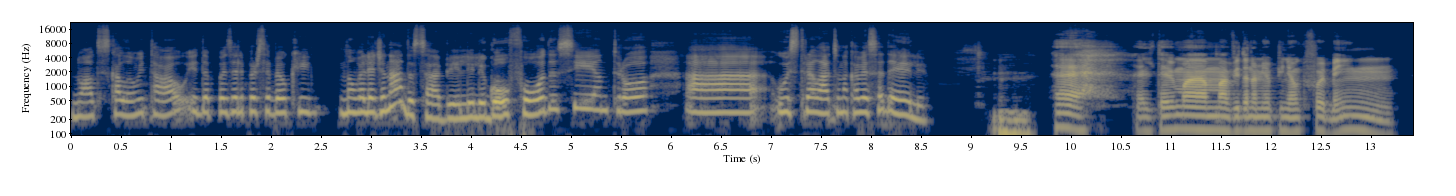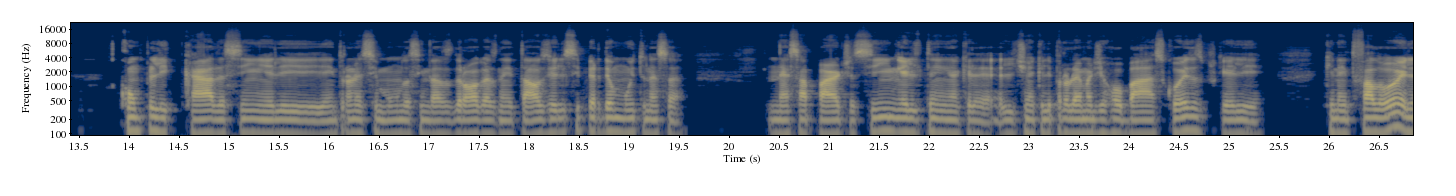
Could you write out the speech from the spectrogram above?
no alto escalão e tal, e depois ele percebeu que não valia de nada, sabe? Ele ligou foda-se e entrou a, o estrelato na cabeça dele. Uhum. É, Ele teve uma, uma vida, na minha opinião, que foi bem complicada, assim. Ele entrou nesse mundo, assim, das drogas, né, e tal. E ele se perdeu muito nessa, nessa parte, assim. Ele, tem aquele, ele tinha aquele problema de roubar as coisas, porque ele, que nem tu falou, ele,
